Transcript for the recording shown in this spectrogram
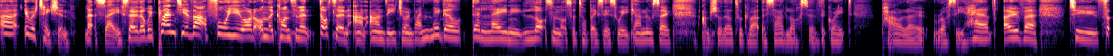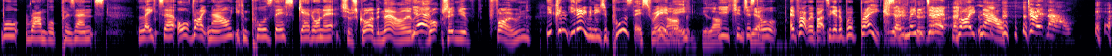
uh, irritation, let's say. So there'll be plenty of that for you on, on the continent. Dotun and Andy, joined by Miguel Delaney. Lots and lots of topics this week. And also, I'm sure they'll talk about the sad loss of the great Paolo Rossi. Head over to Football Ramble Presents later or right now. You can pause this, get on it. Subscribe now, and Yeah. it drops in your phone. You can. You don't even need to pause this. Really, You laughing. You're laughing. you can just. Yeah. Oh, in fact, we're about to get a break, so Yeah, maybe do do it it, right now. do it now.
